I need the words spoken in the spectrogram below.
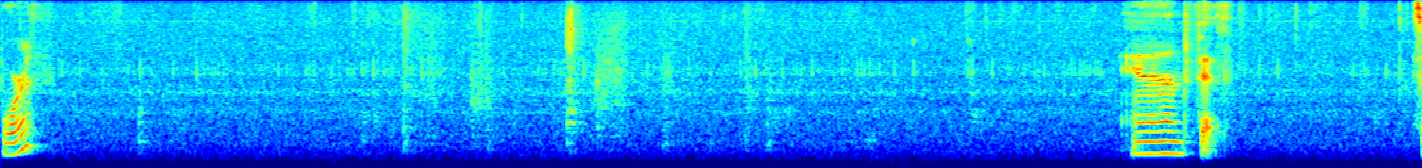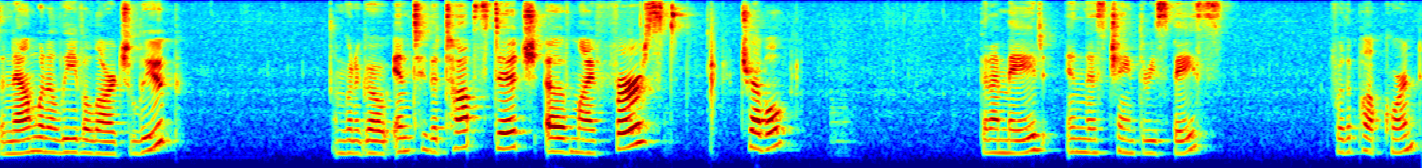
fourth, and fifth. So now I'm going to leave a large loop. I'm going to go into the top stitch of my first treble that I made in this chain three space for the popcorn.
